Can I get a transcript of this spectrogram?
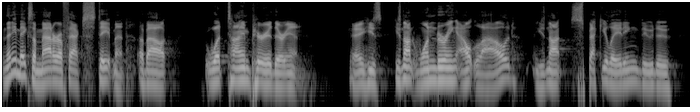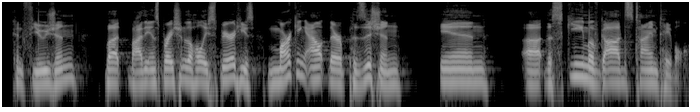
And then he makes a matter of fact statement about what time period they're in. Okay, he's, he's not wondering out loud, he's not speculating due to confusion, but by the inspiration of the Holy Spirit, he's marking out their position in uh, the scheme of God's timetable.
